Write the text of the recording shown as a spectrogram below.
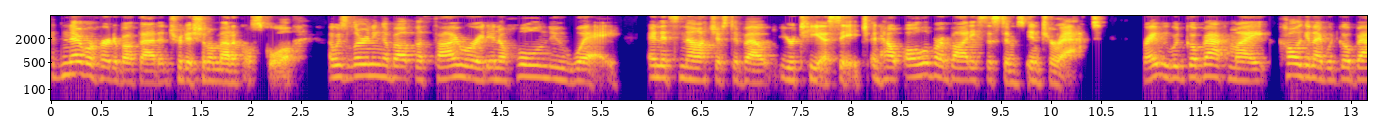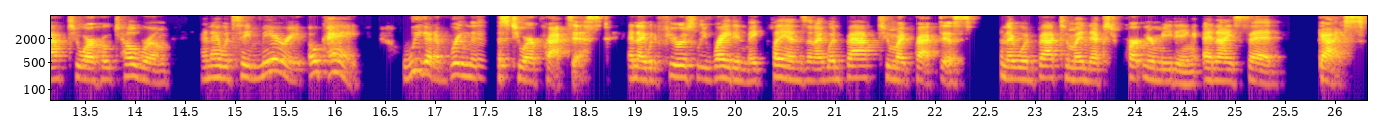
Had never heard about that in traditional medical school. I was learning about the thyroid in a whole new way. And it's not just about your TSH and how all of our body systems interact right? We would go back, my colleague and I would go back to our hotel room and I would say, Mary, okay, we got to bring this to our practice. And I would furiously write and make plans. And I went back to my practice and I went back to my next partner meeting and I said, guys,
